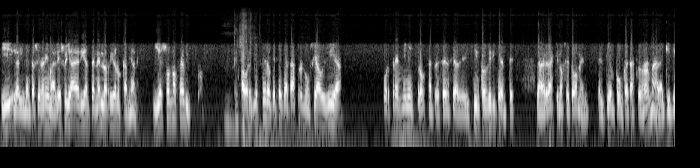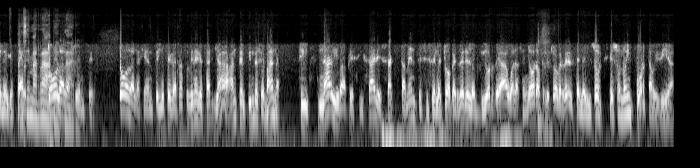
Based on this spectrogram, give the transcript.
y la alimentación animal. Eso ya deberían tenerlo arriba de los camiones. Y eso no se ha visto. Ahora, yo espero que este catastro anunciado hoy día por tres ministros, en presencia de distintos dirigentes, la verdad es que no se tomen el tiempo de un catastro normal. Aquí tiene que estar toda la gente, toda la gente, y este catastro tiene que estar ya antes del fin de semana. Si nadie va a precisar exactamente si se le echó a perder el hervidor de agua a la señora o se le echó a perder el televisor, eso no importa hoy día.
